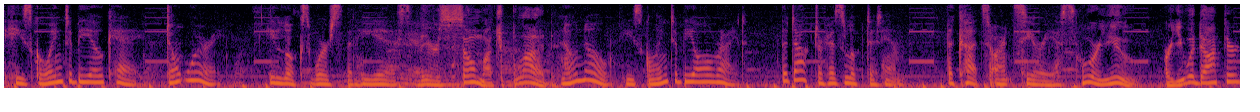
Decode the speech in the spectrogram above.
He's going to be okay. Don't worry. He looks worse than he is. There's so much blood. No, no, he's going to be all right. The doctor has looked at him. The cuts aren't serious. Who are you? Are you a doctor?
